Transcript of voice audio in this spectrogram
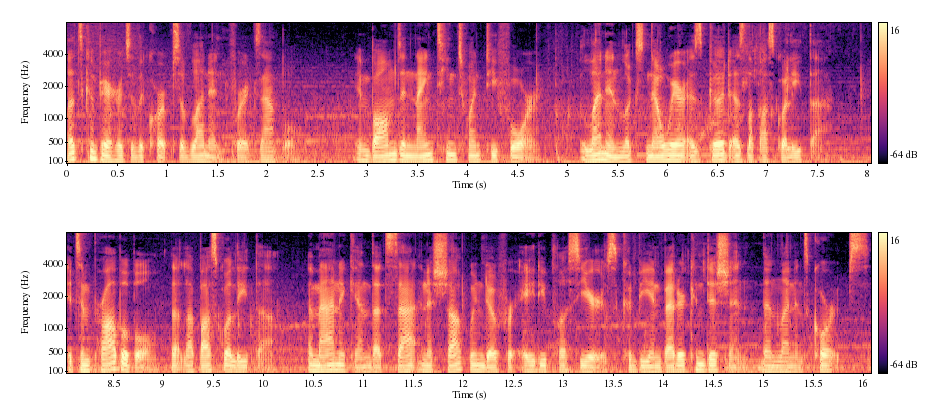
Let's compare her to the corpse of Lenin, for example. Embalmed in 1924, Lenin looks nowhere as good as La Pascualita. It's improbable that La Pascualita, a mannequin that sat in a shop window for 80 plus years, could be in better condition than Lenin's corpse.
